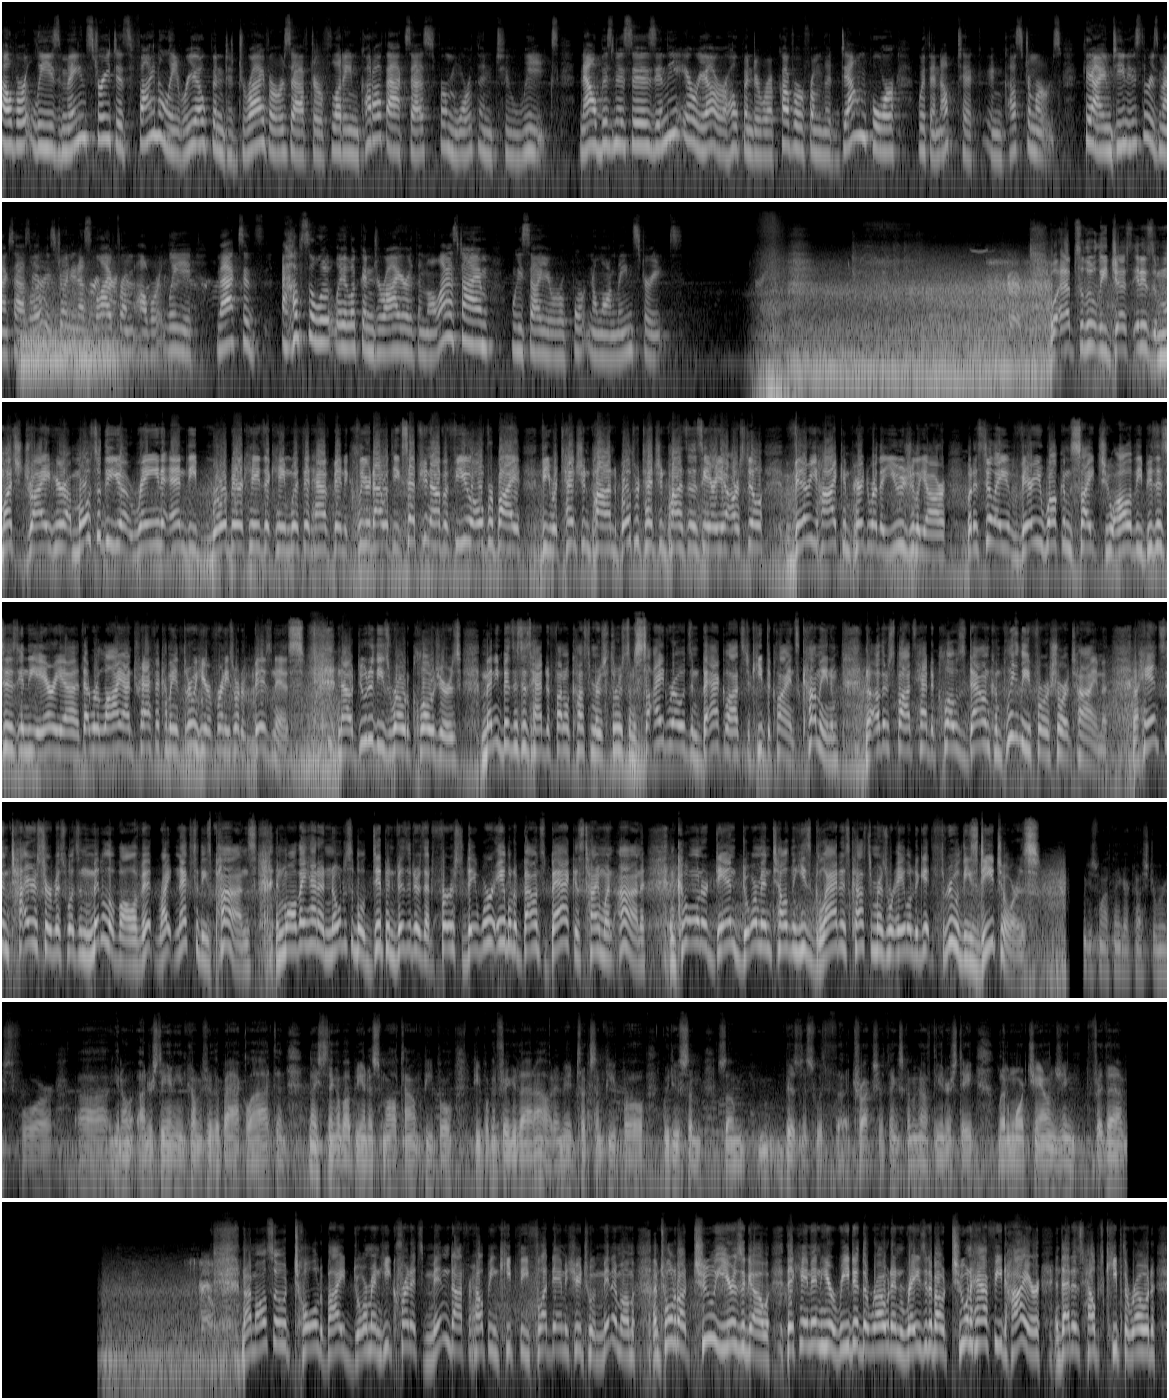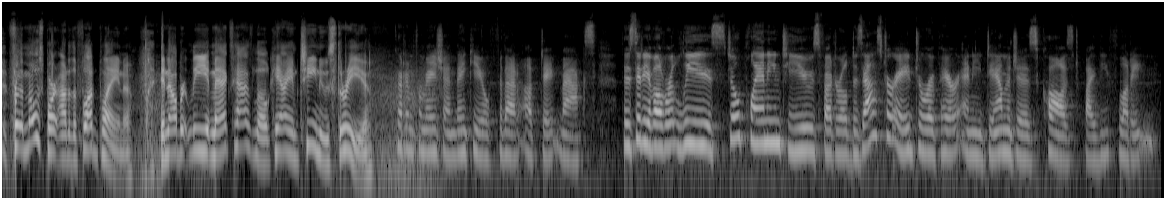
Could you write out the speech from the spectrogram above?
Albert Lea's Main Street is finally reopened to drivers after flooding cut off access for more than two weeks. Now businesses in the area are hoping to recover from the downpour with an uptick in customers. KIMT News 3's Max Haslow is joining us live from Albert Lea. Max, it's absolutely looking drier than the last time we saw you reporting along Main Streets. Well, absolutely, Jess. It is much drier here. Most of the uh, rain and the road barricades that came with it have been cleared out, with the exception of a few over by the retention pond. Both retention ponds in this area are still very high compared to where they usually are, but it's still a very welcome sight to all of the businesses in the area that rely on traffic coming through here for any sort of business. Now, due to these road closures, many businesses had to funnel customers through some side roads and backlots to keep the clients coming. Now, other spots had to close down completely for a short time. Now, Hanson Tire Service was in the middle of all of it, right next to these ponds, and while they had a noticeable dip in visitors at first, they were able to bounce back as time went on. And co-owner Dan Dorman tells me he's glad his customers were able to get through these detours. We just want to thank our customers for, uh, you know, understanding and coming through the back lot. And nice thing about being a small town, people people can figure that out. I mean, it took some people. We do some some business with uh, trucks or things coming off the interstate. A little more challenging for them. Now, I'm also told by Dorman he credits MnDOT for helping keep the flood damage here to a minimum. I'm told about two years ago they came in here, redid the road, and raised it about two and a half feet higher, and that has helped keep the road, for the most part, out of the floodplain. In Albert Lea, Max Haslow, KIMT News 3. Good information. Thank you for that update, Max. The city of Albert Lea is still planning to use federal disaster aid to repair any damages caused by the flooding.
